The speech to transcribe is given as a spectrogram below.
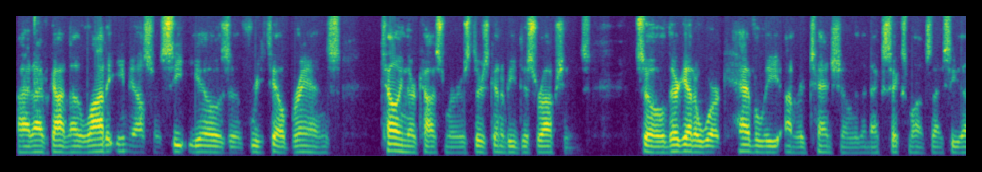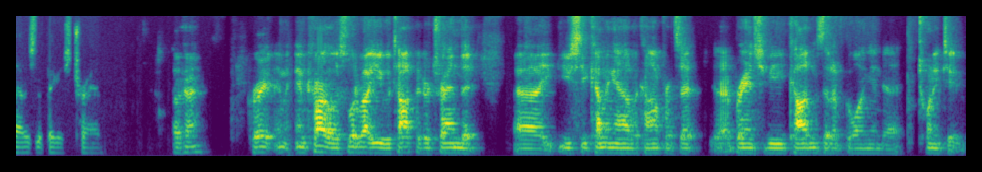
And I've gotten a lot of emails from CEOs of retail brands telling their customers there's going to be disruptions. So they're going to work heavily on retention over the next six months. And I see that as the biggest trend. Okay, great. And, and Carlos, what about you? A topic or trend that uh, you see coming out of the conference that uh, brands should be cognizant of going into 22?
